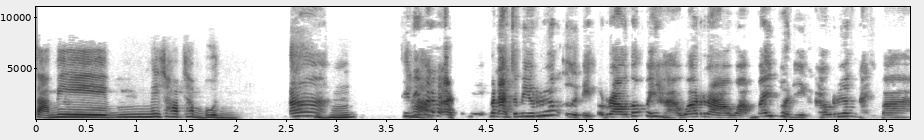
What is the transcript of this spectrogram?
สามีไม่ชอบทำบุญอ่าอือหือทีนี้ค่ะมันอาจจะมีมันอาจจะมีเรื่องอื่นอีก เราต้องไปหาว่าเราอะ ไม่พอดีกับเขาเรื่องไหนบ้าง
